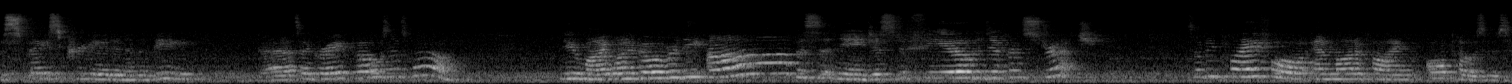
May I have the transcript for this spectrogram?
the space created in the V, that's a great pose as well. You might want to go over the opposite knee just to feel the different stretch. So be playful and modifying all poses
